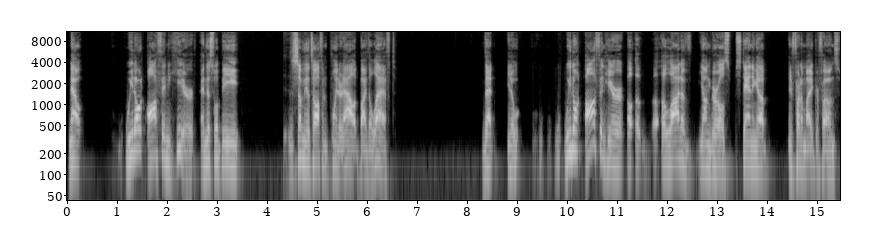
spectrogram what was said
Now, we don't often hear, and this will be something that's often pointed out by the left, that, you know, we don't often hear a, a, a lot of young girls standing up in front of microphones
